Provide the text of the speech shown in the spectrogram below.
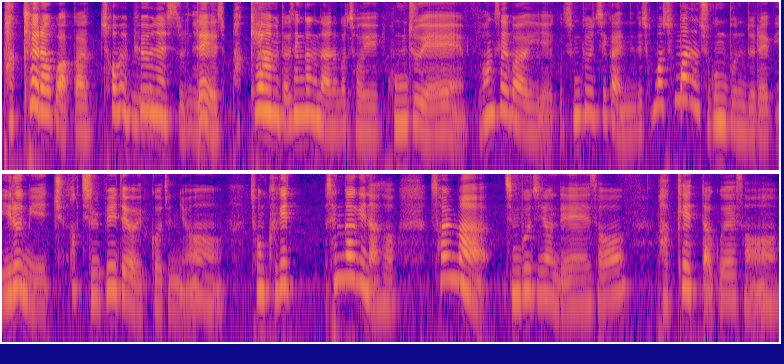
박해라고 아까 처음에 음, 표현했을 때 박해하면 생각나는 거 저희 공주에 황새바위에 그 순교지가 있는데 정말 수많은 죽은 분들의 이름이 쭉 질비되어 있거든요. 전 그게 생각이 나서 설마 진보 진영 내에서 박해했다고 해서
